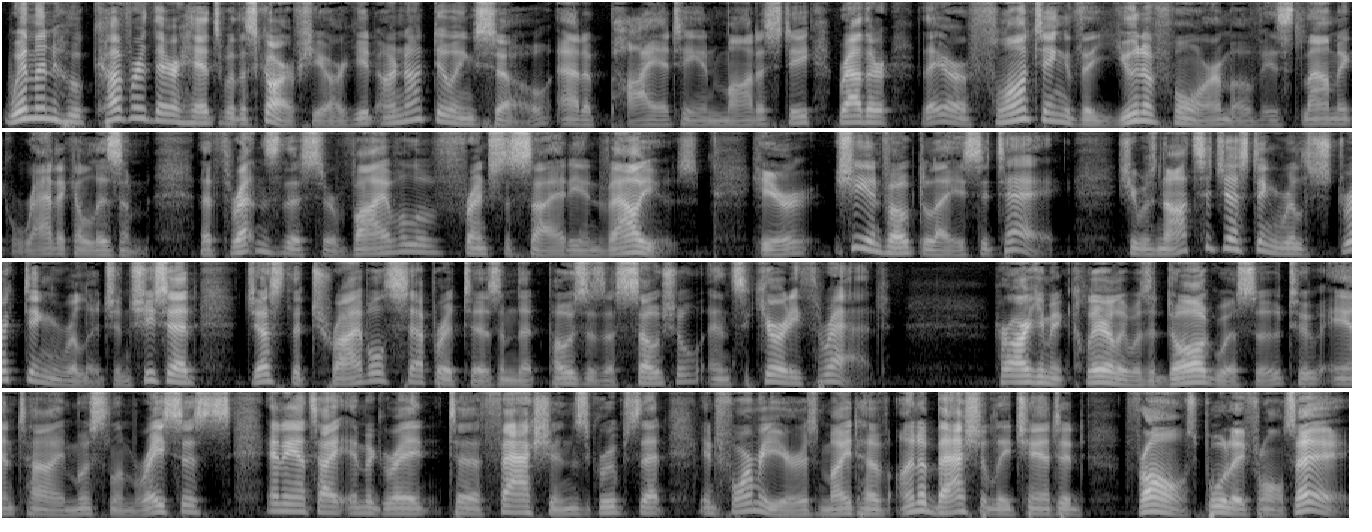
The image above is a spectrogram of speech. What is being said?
Women who cover their heads with a scarf, she argued, are not doing so out of piety and modesty. Rather, they are flaunting the uniform of Islamic radicalism that threatens the survival of French society and values. Here, she invoked laïcité. She was not suggesting restricting religion. She said just the tribal separatism that poses a social and security threat. Her argument clearly was a dog whistle to anti Muslim racists and anti immigrant factions, groups that in former years might have unabashedly chanted, France pour les Français.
